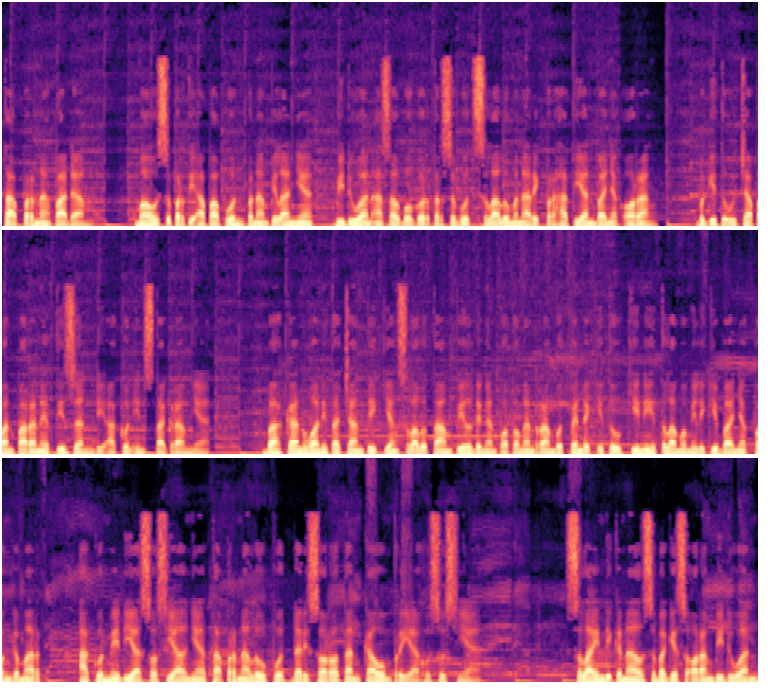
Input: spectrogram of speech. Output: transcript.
tak pernah padam. Mau seperti apa pun penampilannya, biduan asal Bogor tersebut selalu menarik perhatian banyak orang. Begitu ucapan para netizen di akun Instagramnya. Bahkan wanita cantik yang selalu tampil dengan potongan rambut pendek itu kini telah memiliki banyak penggemar, akun media sosialnya tak pernah luput dari sorotan kaum pria khususnya. Selain dikenal sebagai seorang biduan,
